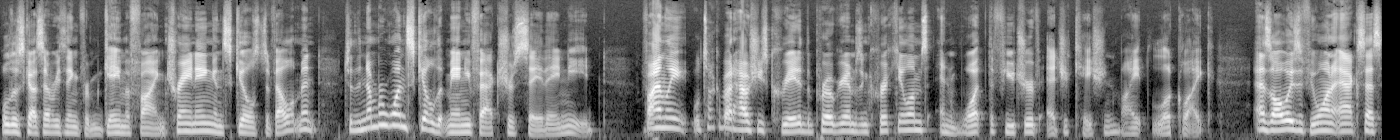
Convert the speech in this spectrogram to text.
We'll discuss everything from gamifying training and skills development to the number one skill that manufacturers say they need. Finally, we'll talk about how she's created the programs and curriculums and what the future of education might look like. As always, if you want to access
